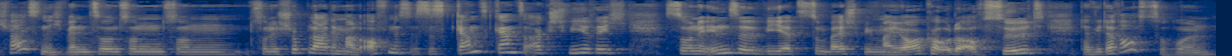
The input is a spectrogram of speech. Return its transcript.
ich weiß nicht, wenn so, so, so, so eine Schublade mal offen ist, ist es ganz, ganz arg schwierig, so eine Insel wie jetzt zum Beispiel Mallorca oder auch Sylt da wieder rauszuholen.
